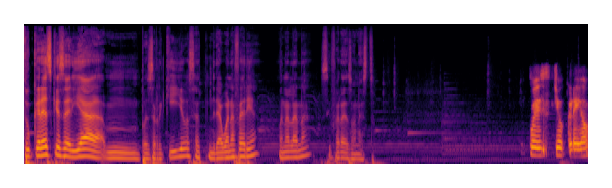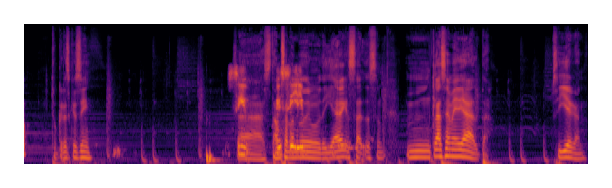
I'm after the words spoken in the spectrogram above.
¿tú crees que sería, mm, pues, riquillo? O sea, ¿tendría buena feria? ¿Buena lana? Si fuera deshonesto. Pues yo creo. ¿Tú crees que sí? Sí, sea, estamos pues sí. hablando de, de ya mm, clase media alta. si llegan.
